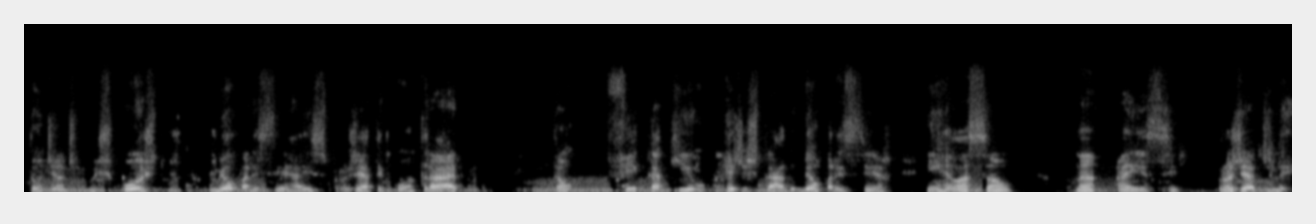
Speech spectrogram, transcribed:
Então, diante do exposto, o meu parecer a esse projeto é contrário. Então, fica aqui registrado o meu parecer em relação né, a esse projeto de lei.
